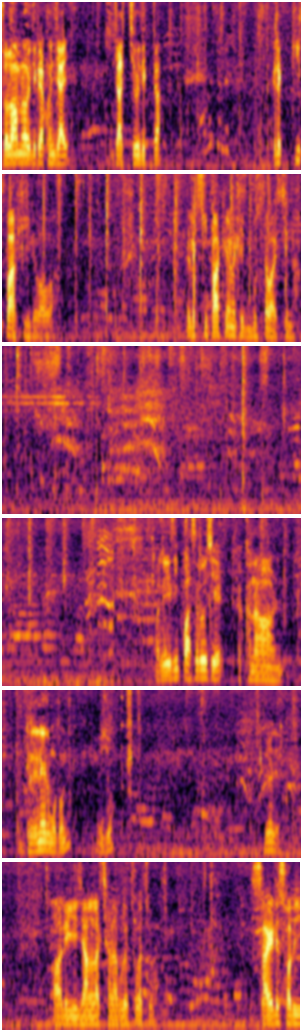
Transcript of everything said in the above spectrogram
চলো আমরা ওই দিকে এখন যাই। যাচ্ছি ওই দিকটা। এটা কি পাখি রে বাবা? এটা কি পাখি আমি ঠিক বুঝতে পারছি না। আর এরই পাশে রয়েছে একখানা ড্রেনের মতন। এই যে ঠিক আছে? আর এই যে জানলার ছানাগুলো দেখতে পাচ্ছ? সাইডে সবই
